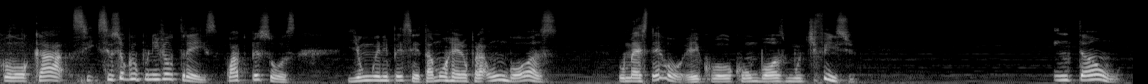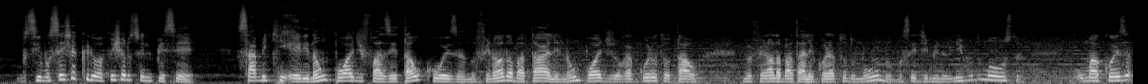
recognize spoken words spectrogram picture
colocar. Se, se o seu grupo nível 3, 4 pessoas, e um NPC tá morrendo para um boss, o mestre errou. Ele colocou um boss muito difícil. Então, se você já criou a ficha do seu NPC, sabe que ele não pode fazer tal coisa no final da batalha, ele não pode jogar cura total no final da batalha e curar todo mundo, você diminui o nível do monstro. Uma coisa,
